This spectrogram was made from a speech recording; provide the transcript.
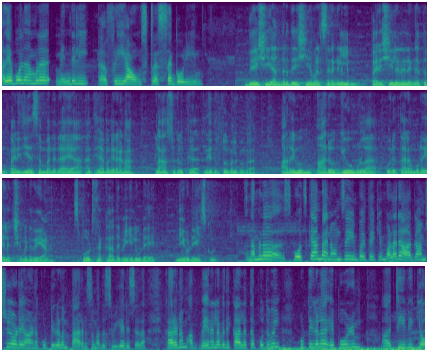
അതേപോലെ നമ്മൾ മെന്റലി ഫ്രീ ആവും സ്ട്രെസ്സൊക്കെ ഒഴിയും. ദേശീയ അന്തർദേശീയ മത്സരങ്ങളിലും പരിശീലന രംഗത്തും പരിചയസമ്പന്നരായ അധ്യാപകരാണ് ക്ലാസുകൾക്ക് നേതൃത്വം നൽകുന്നത്. അറിവും ആരോഗ്യവുമുള്ള ഒരു തലമുറയെ ലക്ഷ്യമിടുകയാണ് സ്പോർട്സ് അക്കാദമിയിലൂടെ ന്യൂഡെയിൽ സ്കൂൾ. നമ്മൾ സ്പോർട്സ് ക്യാമ്പ് അനൗൺസ് ചെയ്യുമ്പോഴത്തേക്കും വളരെ ആകാംക്ഷയോടെയാണ് കുട്ടികളും പാരൻസും അത് സ്വീകരിച്ചത്. കാരണം വേനലവധി കാലത്ത് പൊതുവിൽ കുട്ടികൾ എപ്പോഴും ടി വിക്കോ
